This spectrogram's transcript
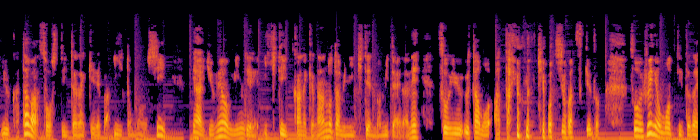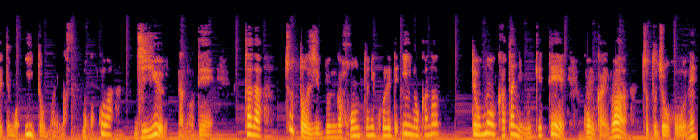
いう方はそうしていただければいいと思うし、いや、夢を見んで生きていかなきゃ何のために生きてんのみたいなね、そういう歌もあったような気もしますけど、そういうふうに思っていただいてもいいと思います。もうここは自由なので、ただ、ちょっと自分が本当にこれでいいのかなって思う方に向けて、今回はちょっと情報をね、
